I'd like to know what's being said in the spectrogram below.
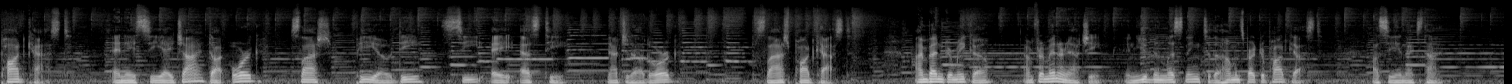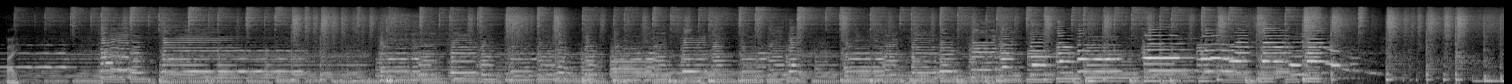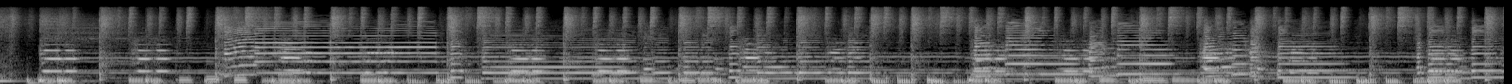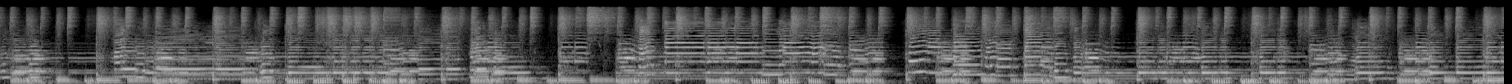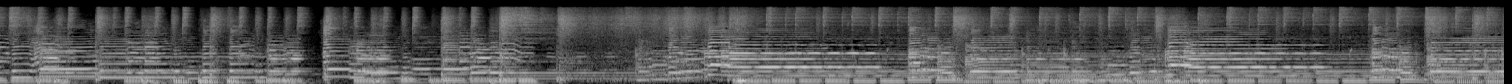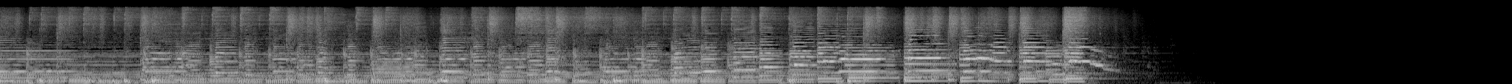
podcast, N-A-C-H-I dot org slash P-O-D-C-A-S-T, nachi.org slash podcast. I'm Ben Gromicko. I'm from InterNACHI, and you've been listening to the Home Inspector Podcast. I'll see you next time. Bye.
